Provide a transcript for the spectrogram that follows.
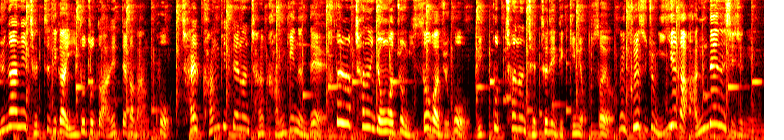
유난히 ZD가 이도저도 아닐 때가 많고 잘 감기 때는 잘 감기는데 하늘로 차는 경우가 좀 있어가지고 믿고 차는 ZD 느낌이 없어요. 근데 그래서 좀 이해가 안 되는 시즌이에요.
